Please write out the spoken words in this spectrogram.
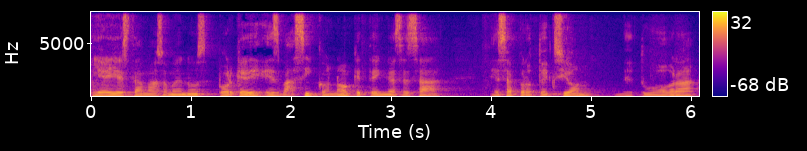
Y ahí está más o menos, porque es básico, ¿no? Que tengas esa, esa protección de tu obra,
